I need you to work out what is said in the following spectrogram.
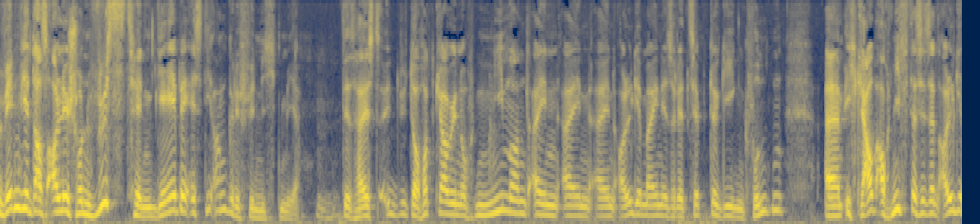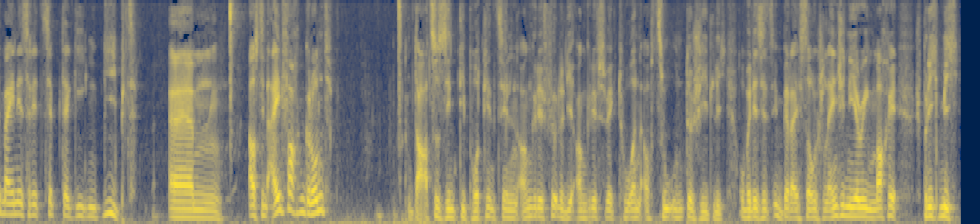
Wenn wir das alle schon wüssten, gäbe es die Angriffe nicht mehr. Das heißt, da hat, glaube ich, noch niemand ein, ein, ein allgemeines Rezept dagegen gefunden. Ähm, ich glaube auch nicht, dass es ein allgemeines Rezept dagegen gibt. Ähm, aus dem einfachen Grund, Dazu sind die potenziellen Angriffe oder die Angriffsvektoren auch zu unterschiedlich. Ob ich das jetzt im Bereich Social Engineering mache, sprich mich,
